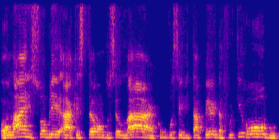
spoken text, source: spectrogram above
online sobre a questão do celular, como você evitar perda, furto e roubo,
